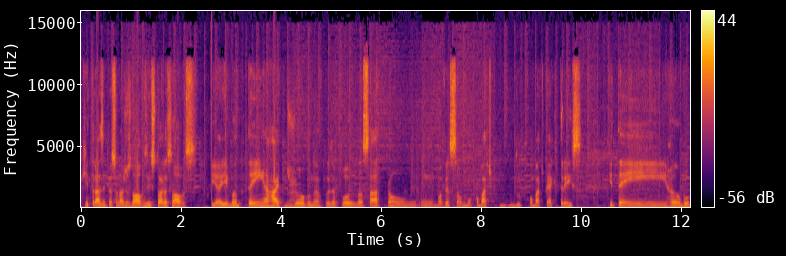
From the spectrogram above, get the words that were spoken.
Que trazem personagens novos e histórias novas. E aí mantém a hype do jogo, né? Por exemplo, pô, lançaram uma versão do Combat, do Combat Pack 3 que tem Rambo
